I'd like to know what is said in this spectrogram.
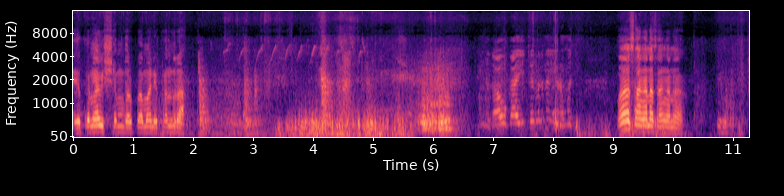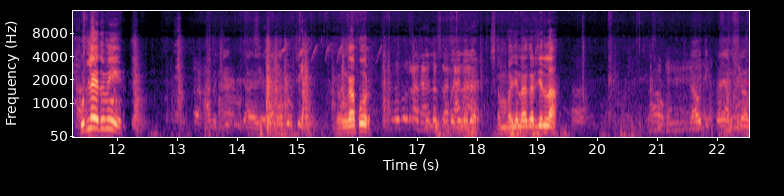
एकोणावीस शंभर प्रमाणे पंधरा. म्हणजे हा सांगा ना सांगा ना. कुठले आहे तुम्ही? गंगापूर. संभाजीनगर. संभाजीनगर जिल्हा. गाव ठिकाणी आमचं गाव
